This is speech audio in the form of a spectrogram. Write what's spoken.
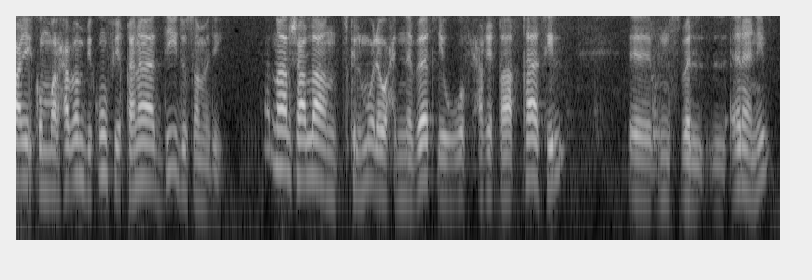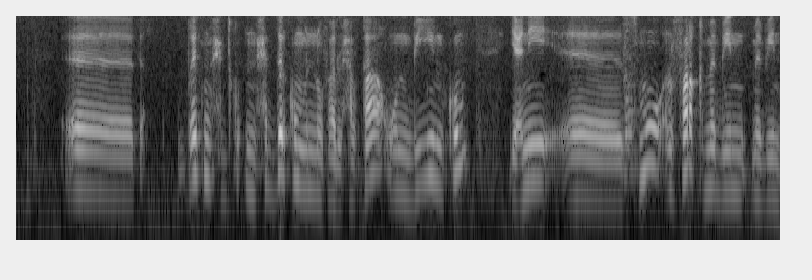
عليكم. مرحبا بكم في قناة ديدو صمدي. النهار إن شاء الله نتكلموا على واحد النبات اللي هو في الحقيقة قاتل آه، بالنسبة للأرانب. آه، بغيت نحذر لكم منه في هذه الحلقة ونبين لكم يعني آه، سمو الفرق ما بين ما بين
